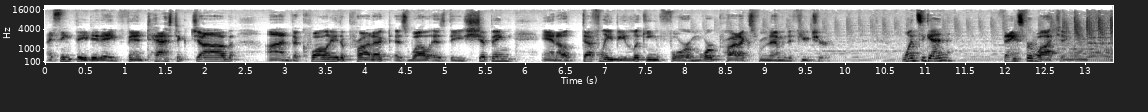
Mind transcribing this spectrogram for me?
I think they did a fantastic job on the quality of the product as well as the shipping and I'll definitely be looking for more products from them in the future. Once again, thanks for watching.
